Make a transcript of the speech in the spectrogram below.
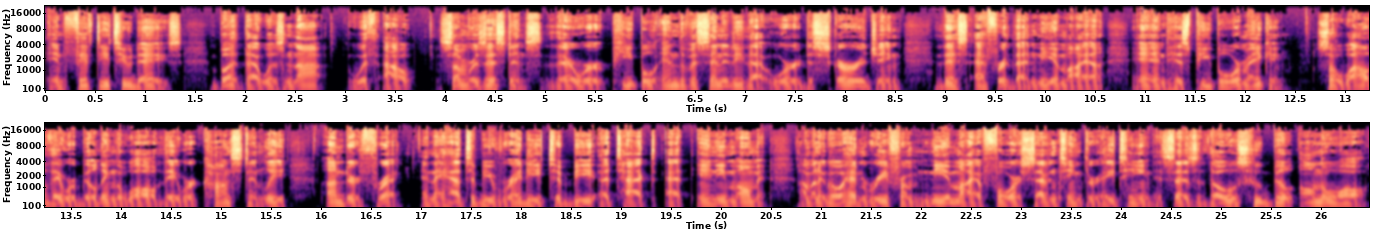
in 52 days. But that was not without some resistance. There were people in the vicinity that were discouraging this effort that Nehemiah and his people were making. So while they were building the wall, they were constantly under threat and they had to be ready to be attacked at any moment. I'm going to go ahead and read from Nehemiah 4, 17 through 18. It says, those who built on the wall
